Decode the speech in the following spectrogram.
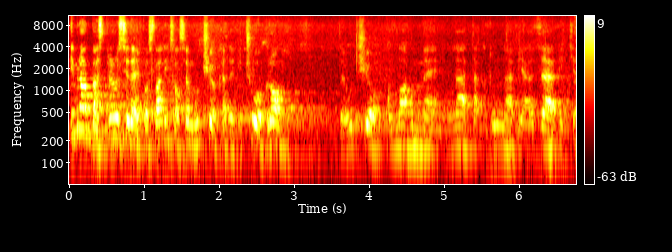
Ibn Abbas prenosi da je poslanik sa svem učio kada bi čuo grom što je učio Allahumme la taktulna bi azabike.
